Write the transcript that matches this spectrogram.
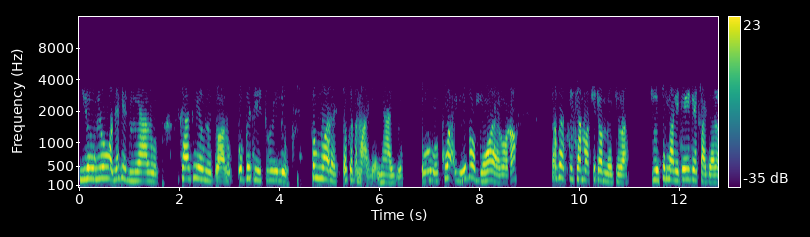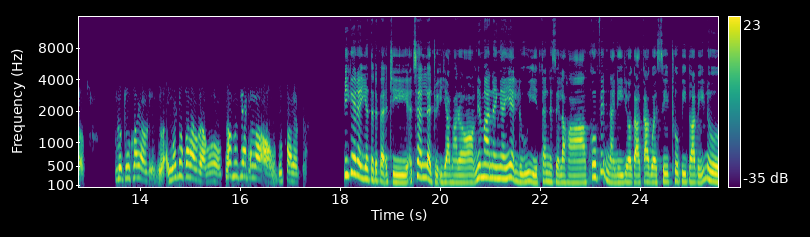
ဒီလိုမျိုးရက်တွေများလို့တခြားဆေးရုံတွေတော့လို့ကိုဗစ်တွေတွေးလို့ပုံရတဲ့ကြောက်ကသမားတွေအများကြီးပဲ ဟိုကိုက အရေးပေါ်မောတယ်ပေါ့နော်တော့ကစိတ်ချမှာဖြစ်တော့မယ်ဆိုတာ ဒီစမနေတဲ့တဲ့ခါကျတော့ဘလို့ဒုက္ခရောက်တယ်ဆိုအရင်ဒုက္ခရောက်တာပေါ့ကြောက်မပြတ်တော့အောင်ဒုက္ခရောက်တယ်ပြီးခဲ့တဲ့ ရက်သတ္တပတ်အထိ အချက်လက်တွေအရမှာတော့ မြန်မာနိုင်ငံရဲ့ လူဦးရေတန်း20လောက်ဟာ COVID-19 ရောဂါ ကာကွယ်ဆေး ထိုးပြီးသွားပြီလို့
